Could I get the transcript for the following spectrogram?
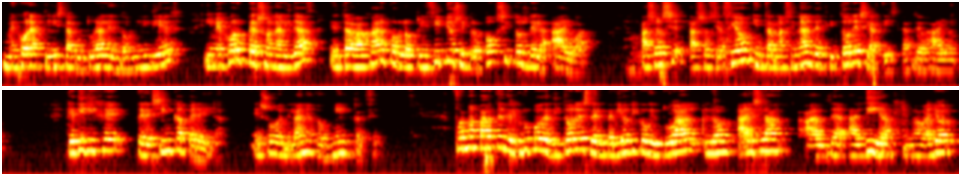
Mejor Activista Cultural en 2010 y Mejor Personalidad en Trabajar por los Principios y Propósitos de la AIWA, Asoci- Asociación Internacional de Escritores y Artistas de Ohio que dirige Teresinka Pereira, eso en el año 2013. Forma parte del grupo de editores del periódico virtual Long Island al, Día en Nueva York,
